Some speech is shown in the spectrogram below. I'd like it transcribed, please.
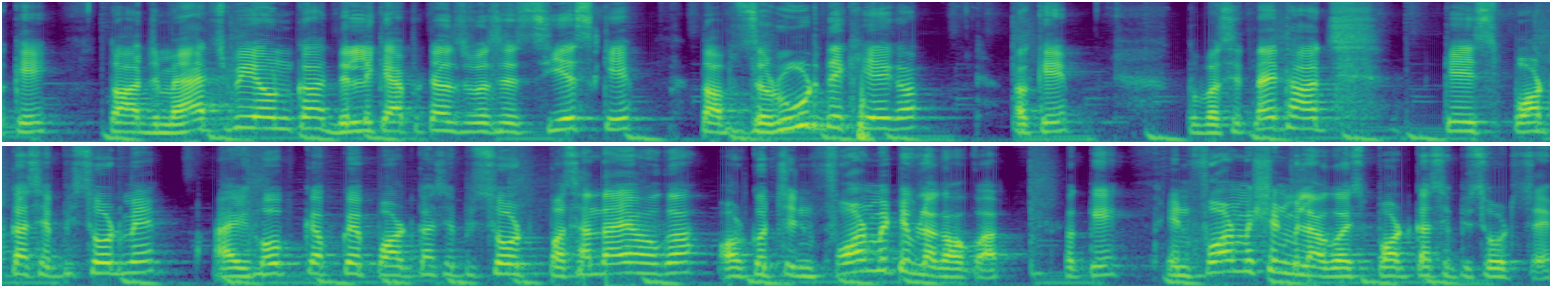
ओके तो आज मैच भी है उनका, Delhi Capitals versus C S K तो आप ज़रूर देखिएगा ओके तो बस इतना ही था आज के इस पॉडकास्ट एपिसोड में। आई होप कि आपको पॉडकास्ट एपिसोड पसंद आया होगा और कुछ इन्फॉर्मेटिव लगा होगा ओके इन्फॉर्मेशन मिला होगा इस पॉडकास्ट एपिसोड से।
